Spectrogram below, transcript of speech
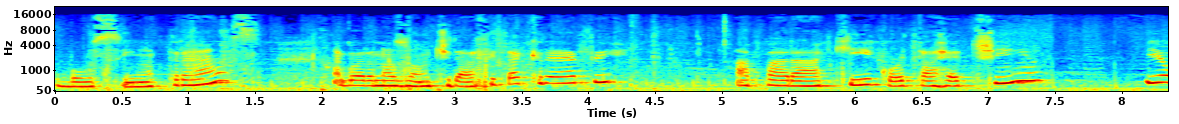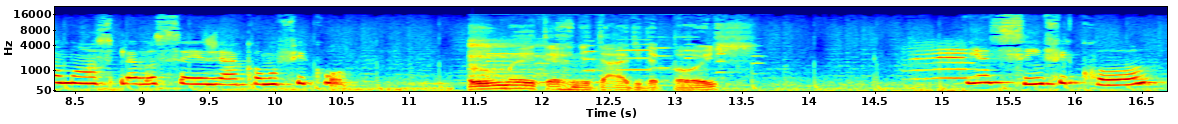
O bolsinho atrás. Agora nós vamos tirar a fita crepe, aparar aqui, cortar retinho e eu mostro para vocês já como ficou. Uma eternidade depois. E assim ficou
